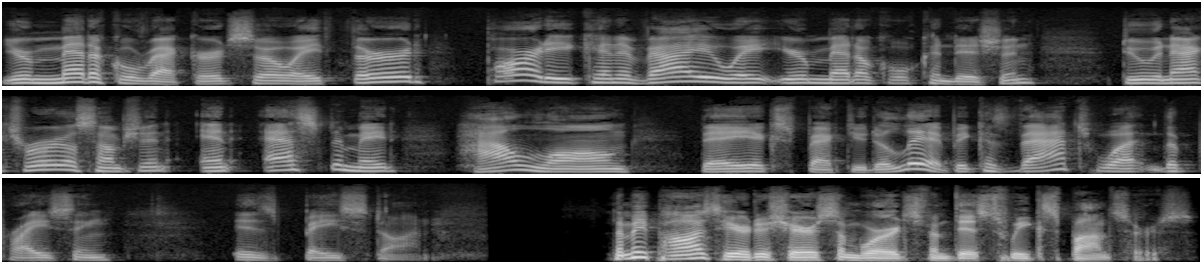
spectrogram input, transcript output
your medical records so a third party can evaluate your medical condition, do an actuarial assumption, and estimate how long they expect you to live because that's what the pricing is based on. Let me pause here to share some words from this week's sponsors.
